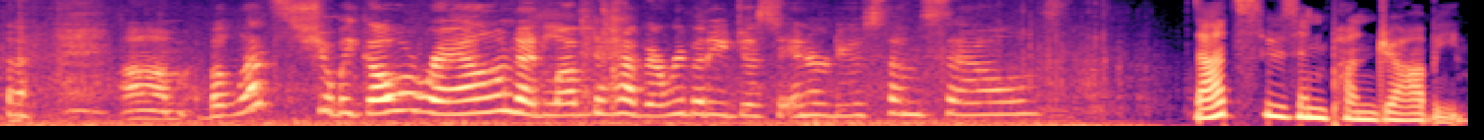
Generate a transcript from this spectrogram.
um, but let's, shall we go around? I'd love to have everybody just introduce themselves. That's Susan Panjabi.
